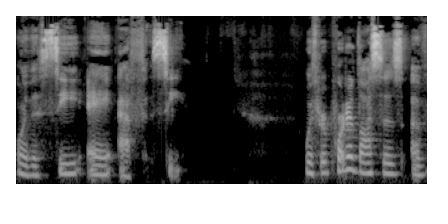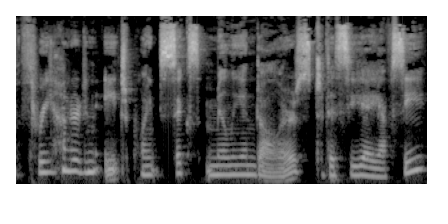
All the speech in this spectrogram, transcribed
or the CAFC. With reported losses of $308.6 million to the CAFC,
